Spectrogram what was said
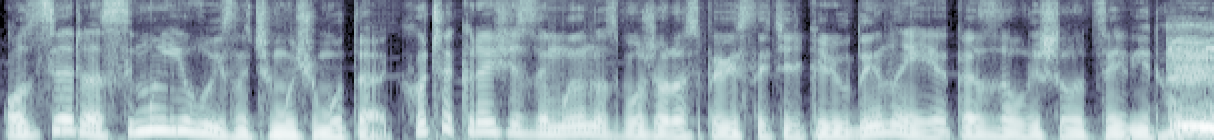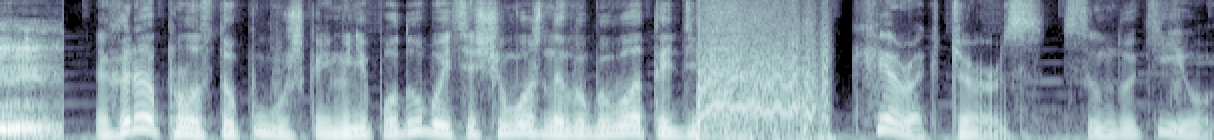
От зараз ми і визначимо, чому так. Хоча краще за мене зможе розповісти тільки людина, яка залишила цей відгук. Гра просто пушка, і мені подобається, що можна вибивати ді... characters сундуків,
